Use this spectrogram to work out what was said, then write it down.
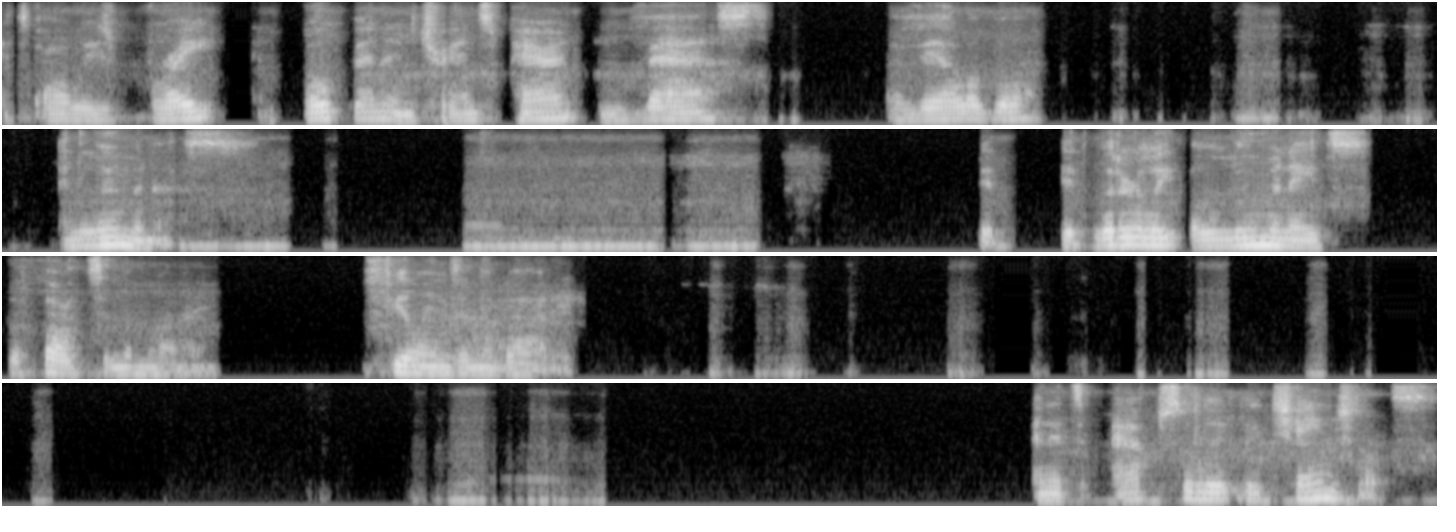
It's always bright and open and transparent and vast, available and luminous. It, it literally illuminates the thoughts in the mind feelings in the body. And it's absolutely changeless.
